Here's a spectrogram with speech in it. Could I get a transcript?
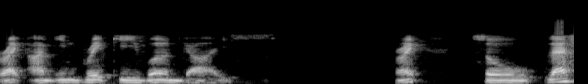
Right, I'm in break-even, guys. Right. So let's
